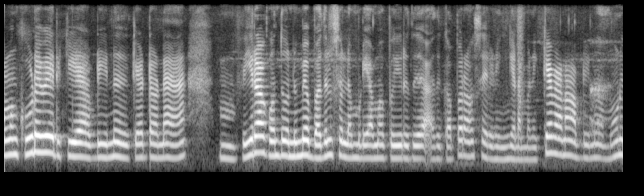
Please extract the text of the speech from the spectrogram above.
அவன் கூடவே இருக்கிய அப்படின்னு கேட்டோன்னே வீராவுக்கு வந்து ஒன்றுமே பதில் சொல்ல முடியாமல் போயிடுது அதுக்கப்புறம் சரி இங்கே நம்ம நிற்க வேணாம் அப்படின்னு மூணு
